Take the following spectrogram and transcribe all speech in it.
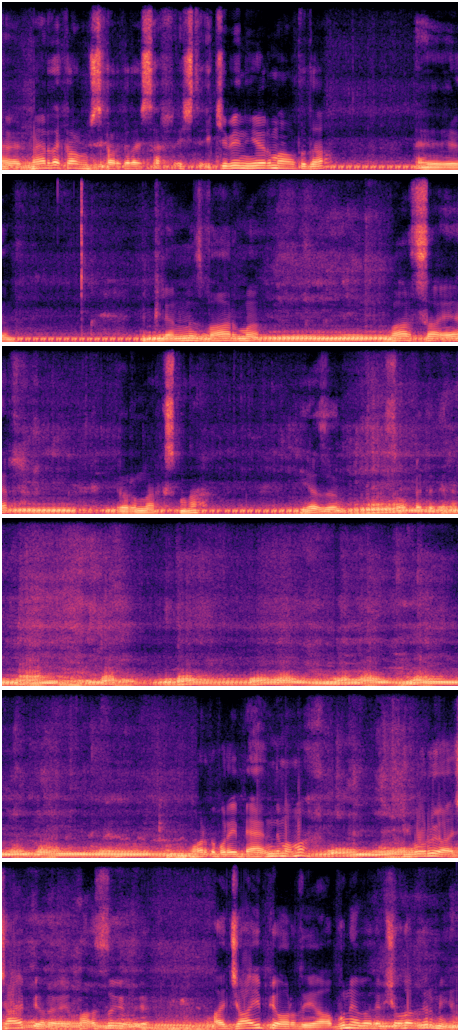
Evet nerede kalmıştık arkadaşlar? İşte 2026'da eee bir planınız var mı? Varsa eğer yorumlar kısmına yazın sohbet edelim. Orada burayı beğendim ama yoruyor, acayip yoruyor, fazla yoruyor. Acayip yordu ya. Bu ne böyle bir şey olabilir mi ya?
